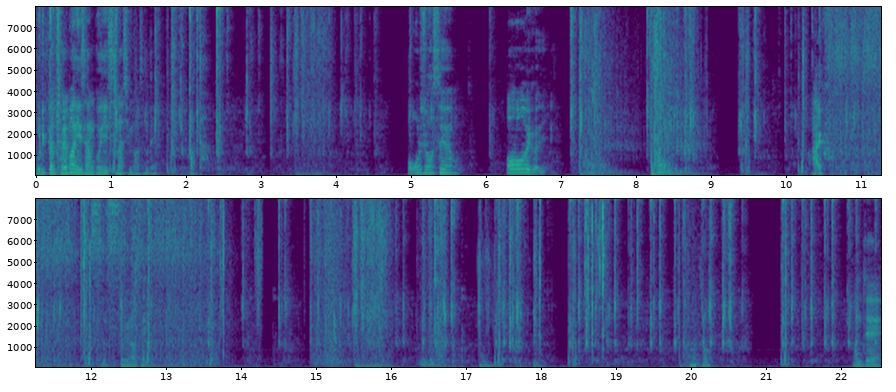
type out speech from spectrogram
우리 편 절반 이상 분이 스나신 것 같은데? 맞다. 어 오른쪽 왔어요. 어 이거. 아이고. 스, 스미마세 하나 더? 안돼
